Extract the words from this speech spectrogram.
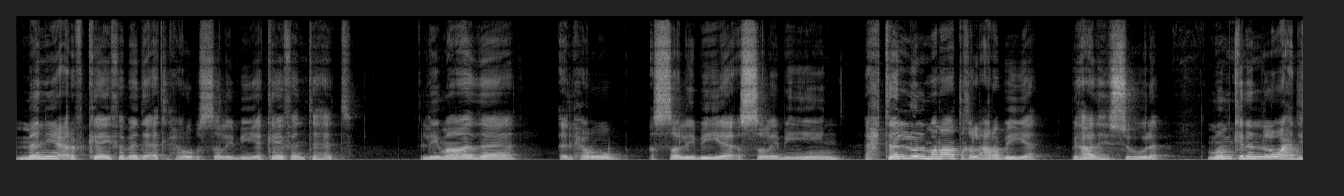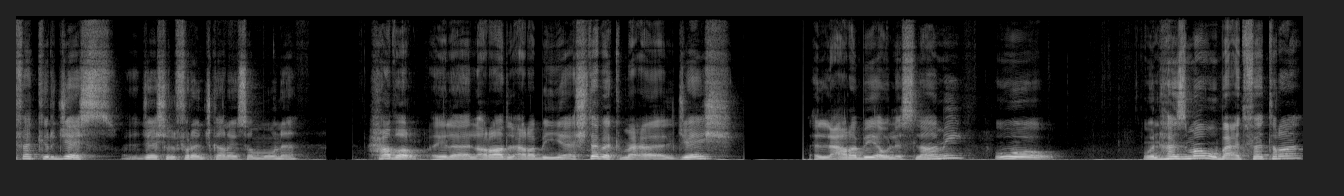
من يعرف كيف بدأت الحروب الصليبية؟ كيف انتهت؟ لماذا الحروب الصليبية الصليبيين احتلوا المناطق العربية بهذه السهولة؟ ممكن أن الواحد يفكر جيش جيش الفرنج كانوا يسمونه. حضر إلى الأراضي العربية اشتبك مع الجيش العربي أو الإسلامي و... وانهزموا وبعد فترة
